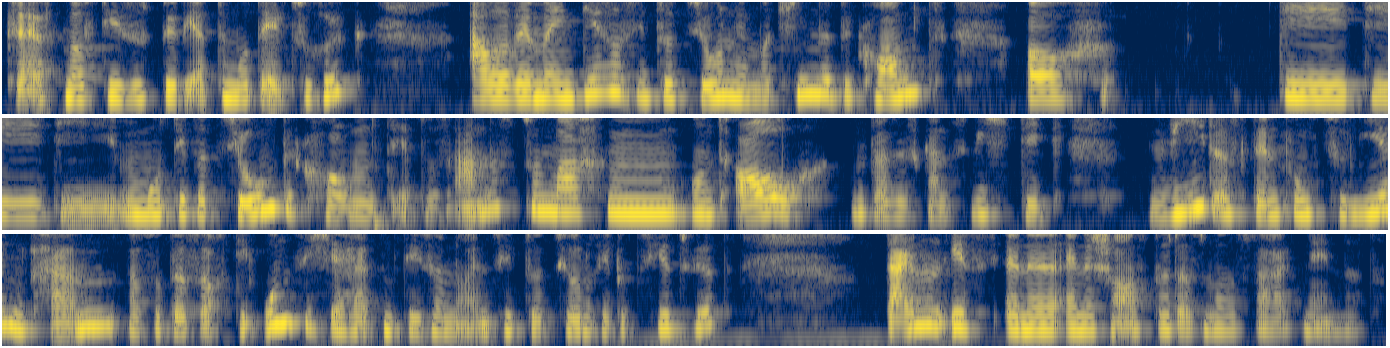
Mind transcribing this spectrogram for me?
greift man auf dieses bewährte Modell zurück. Aber wenn man in dieser Situation, wenn man Kinder bekommt, auch die, die, die Motivation bekommt, etwas anders zu machen und auch, und das ist ganz wichtig, wie das denn funktionieren kann, also dass auch die Unsicherheit mit dieser neuen Situation reduziert wird, dann ist eine, eine Chance da, dass man das Verhalten ändert.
